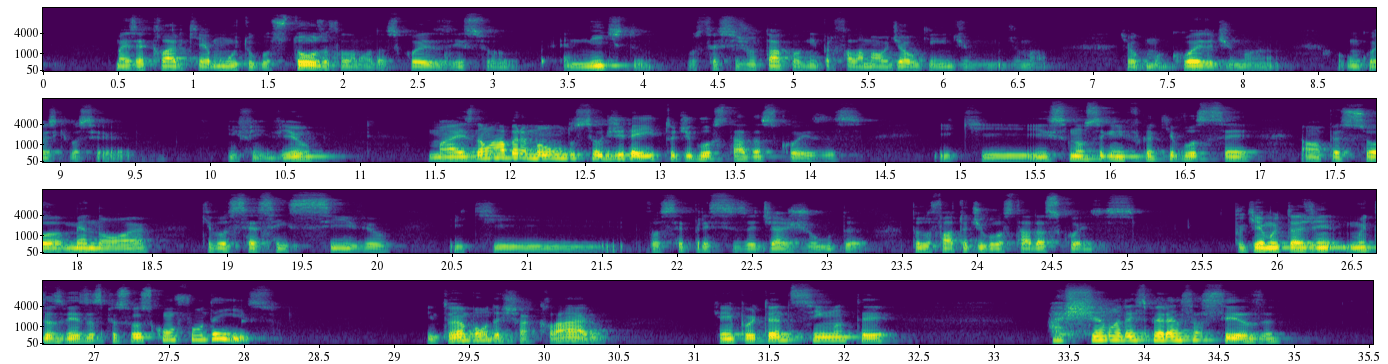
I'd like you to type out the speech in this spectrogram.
mas é claro que é muito gostoso falar mal das coisas, isso é nítido. Você se juntar com alguém para falar mal de alguém, de, de, uma, de alguma coisa, de uma, alguma coisa que você, enfim, viu. Mas não abra mão do seu direito de gostar das coisas e que isso não significa que você é uma pessoa menor, que você é sensível e que você precisa de ajuda pelo fato de gostar das coisas. Porque muita gente, muitas vezes as pessoas confundem isso. Então é bom deixar claro que é importante sim manter a chama da esperança acesa.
